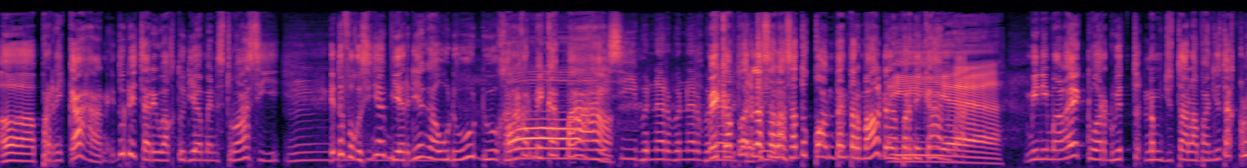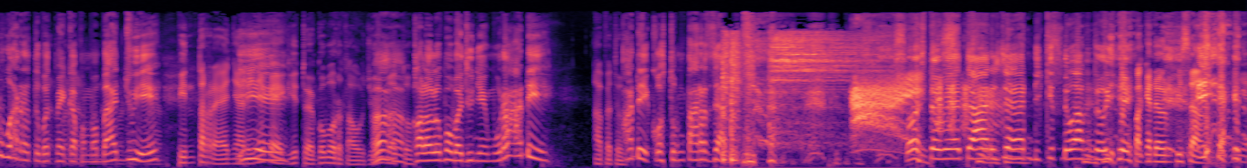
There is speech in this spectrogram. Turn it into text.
uh, pernikahan itu dia cari waktu dia menstruasi. Hmm. Itu fungsinya biar dia nggak udu-udu karena kan makeup Oh, mahal. Bener bener bener. Makeup tuh adalah salah satu konten termahal dalam pernikahan, iya. Pak. Minimalnya keluar duit tuh 6 juta, 8 juta keluar tuh buat makeup sama Bener, baju bener, ya. bener. Pinter ya nyarinya Iya. kayak gitu ya. Gue baru tahu juga Ah, tuh. Kalau lu mau bajunya yang murah ada. Apa tuh? Ada kostum Tarzan. Kostumnya Tarzan dikit doang tuh ya. Pakai daun pisang. Iya, Iya,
